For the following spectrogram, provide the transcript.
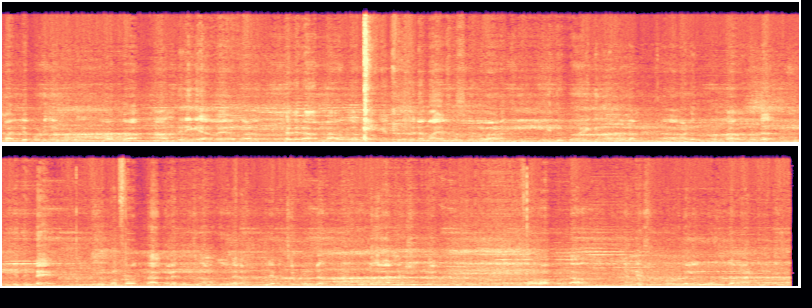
പല്ല് പൊടിഞ്ഞു പോകുക ആന്തരിക അവയവങ്ങൾ തകരാറിലാവുക തുടങ്ങിയ ഗുരുതരമായ പ്രശ്നങ്ങളാണ് ഇത് ഉപയോഗിക്കുന്നത് മൂലം ആളുകൾക്ക് ഉണ്ടാകുന്നത് ഇതിന്റെ ഉപഭോക്താക്കളെ കുറിച്ച് നമുക്ക് വിവരം ലഭിച്ചിട്ടുണ്ട്. കൂടുതൽ അന്വേഷണത്തിൽ ഫോളോ അപ്പ് ഉണ്ടാകും. അന്വേഷണം കൂടുതൽ ഊർജിതമായിട്ട് നടക്കും.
